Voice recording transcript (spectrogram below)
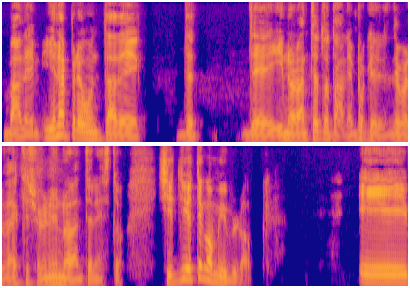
vale, y una pregunta de, de- de ignorante total, ¿eh? porque de verdad es que soy un ignorante en esto. Si yo tengo mi blog y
